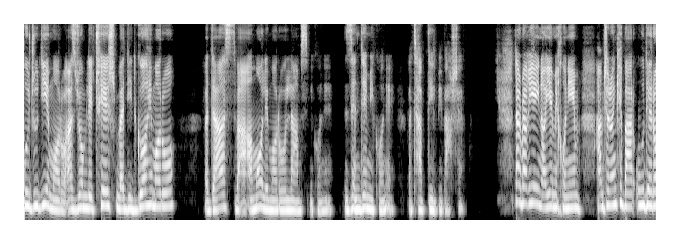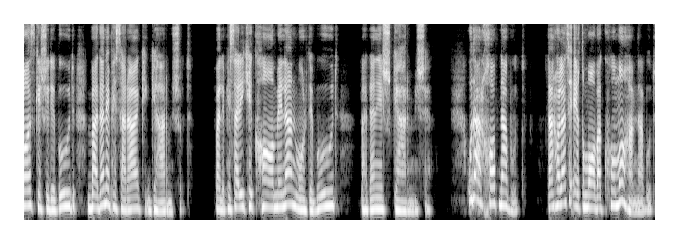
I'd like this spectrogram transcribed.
وجودی ما رو از جمله چشم و دیدگاه ما رو و دست و اعمال ما رو لمس می‌کنه، زنده می‌کنه و تبدیل میبخشه. در بقیه این آیه می‌خونیم همچنان که بر او دراز کشیده بود بدن پسرک گرم شد. ولی پسری که کاملا مرده بود بدنش گرم میشه. او در خواب نبود. در حالت اقما و کما هم نبود.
